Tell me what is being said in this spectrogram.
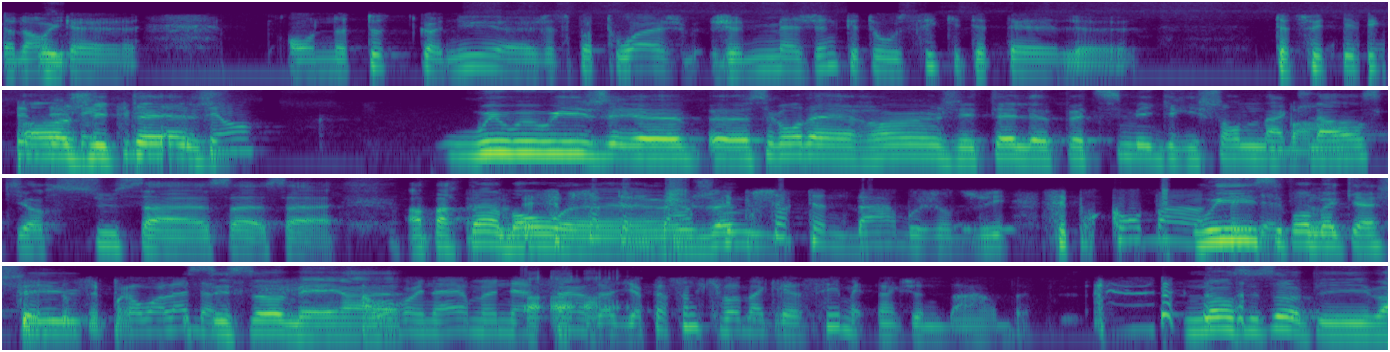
donc, Oui. euh, on a tous connu, je sais pas toi, je, je m'imagine que toi aussi, qui t'étais le, t'as-tu été victime de- j'étais-? Oui, oui, oui. J'ai, euh, euh, secondaire 1, j'étais le petit maigrichon de ma Bon. classe qui a reçu sa. sa, sa- En partant, bon, c'est, pour ça que t'as une euh, c'est pour ça que tu as une barbe aujourd'hui. C'est pour compenser. Oui, c'est pour ça. me cacher. c'est pour avoir l'air de- C'est ça, mais. euh, avoir un air menaçant. ah, ah, Il n'y a personne qui va m'agresser maintenant que j'ai une barbe. Non, c'est ça. Puis ben,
